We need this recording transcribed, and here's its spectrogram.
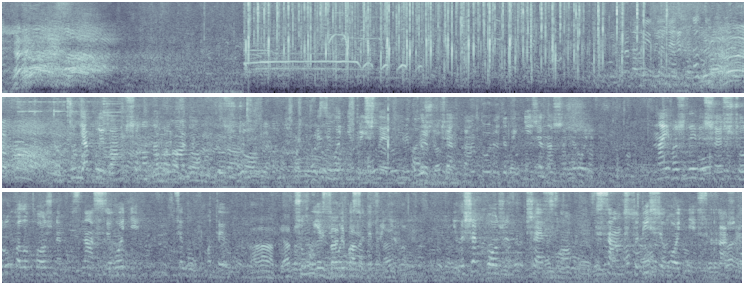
Дякую вам, шановна громада, що ви сьогодні прийшли до Шевченка і до підніжжя наших героїв. Найважливіше, що рухало кожним з нас сьогодні, це був мотив. Чому я сьогодні сюди приїхав? І лише кожен чесно сам собі сьогодні скаже.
